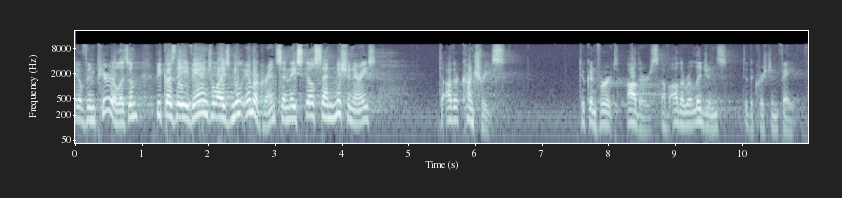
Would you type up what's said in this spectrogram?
of imperialism because they evangelize new immigrants and they still send missionaries to other countries to convert others of other religions to the Christian faith.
